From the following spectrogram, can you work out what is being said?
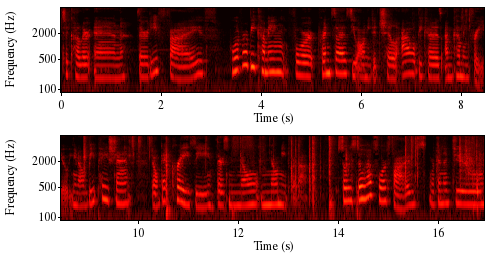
to color in 35 whoever be coming for princess you all need to chill out because i'm coming for you you know be patient don't get crazy there's no no need for that so we still have four fives. We're gonna do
